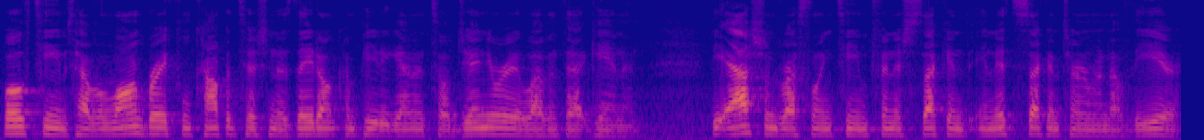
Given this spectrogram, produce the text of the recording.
Both teams have a long break from competition as they don't compete again until January 11th at Gannon. The Ashland wrestling team finished second in its second tournament of the year.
